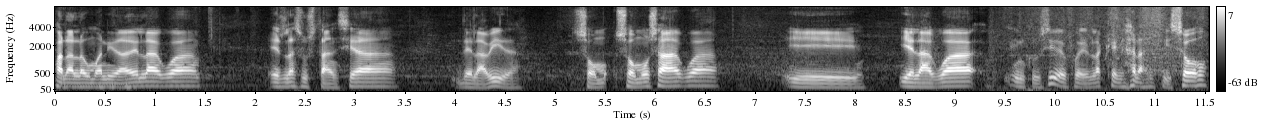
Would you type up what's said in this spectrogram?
Para la humanidad el agua es la sustancia de la vida. somos agua, y, el agua inclusive fue la que garantizó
